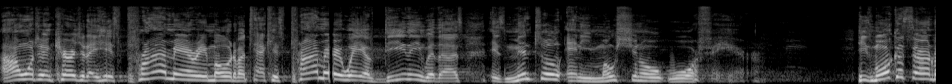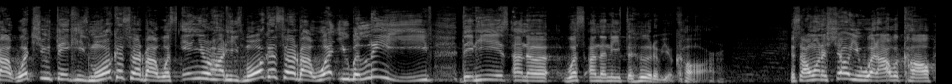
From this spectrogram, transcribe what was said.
I want to encourage you that his primary mode of attack, his primary way of dealing with us is mental and emotional warfare. He's more concerned about what you think. He's more concerned about what's in your heart. He's more concerned about what you believe than he is under what's underneath the hood of your car. And so I want to show you what I would call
